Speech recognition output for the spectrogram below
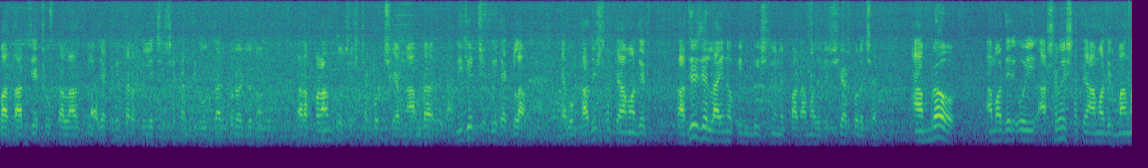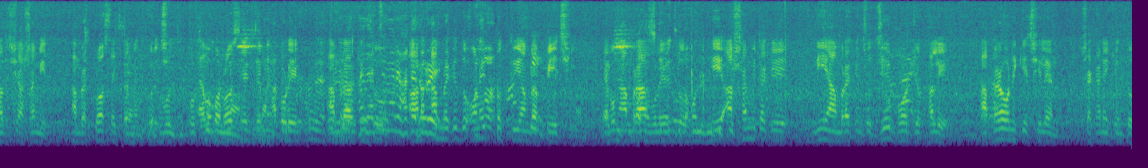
বা তার যে টুকরা লাশগুলি যেখানে তারা ফেলেছে, সেখান থেকে উদ্ধার করার জন্য তারা প্রাণান্ত চেষ্টা করছে এবং আমরা নিজের চোখে দেখলাম এবং তাদের সাথে আমাদের, তাদের যে লাইন অফ ইনভেস্টিগেশনের পার্ট আমাদেরকে শেয়ার করেছেন, আমরাও আমাদের ওই আসামের সাথে আমাদের বাংলাদেশি আসামির আমরা ক্রস এক্সামিন করেছি। এবং ক্রস এক্সামিন করে আমরা কিন্তু আমরা কিন্তু অনেক তথ্যই আমরা পেয়েছি। এবং আমরা আজকে কিন্তু এই আসামিটাকে নিয়ে আমরা কিন্তু যে বর্জ্য খালে আপনারা অনেকে ছিলেন সেখানে কিন্তু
